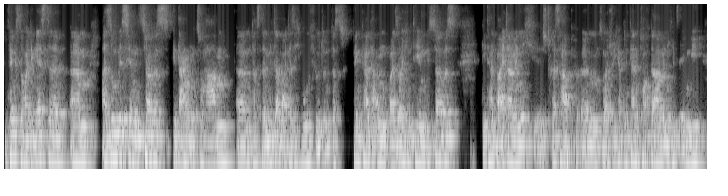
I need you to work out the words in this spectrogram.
empfängst du heute Gäste, ähm, also so ein bisschen Service-Gedanken zu haben, ähm, dass der Mitarbeiter sich wohlfühlt. Und das fängt halt an bei solchen Themen wie Service, geht halt weiter, wenn ich Stress habe, ähm, zum Beispiel ich habe eine kleine Tochter, wenn ich jetzt irgendwie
